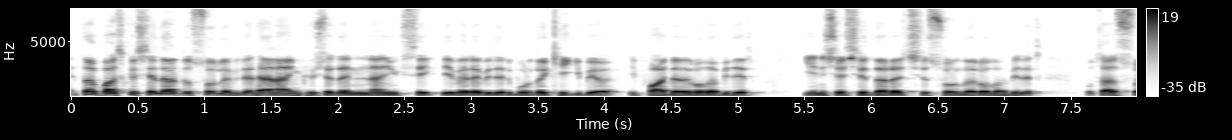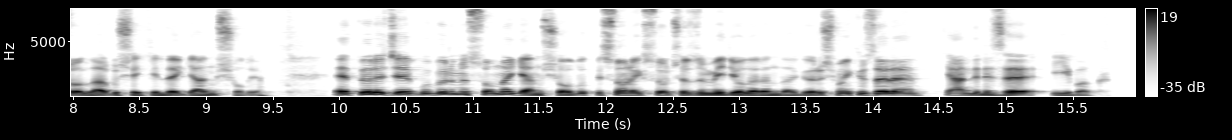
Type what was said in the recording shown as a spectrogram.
E tabi başka şeyler de sorulabilir. Herhangi köşeden inilen yüksekliği verebilir. Buradaki gibi ifadeler olabilir. Geniş açı, dar açı soruları olabilir. Bu tarz sorular bu şekilde gelmiş oluyor. Evet böylece bu bölümün sonuna gelmiş olduk. Bir sonraki soru çözüm videolarında görüşmek üzere. Kendinize iyi bakın.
